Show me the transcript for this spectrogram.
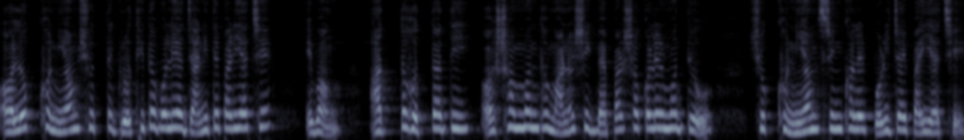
অলক্ষ্য নিয়মসূত্রে গ্রথিত বলিয়া জানিতে পারিয়াছে। এবং আত্মহত্যাদি অসম্বন্ধ মানসিক ব্যাপার সকলের মধ্যেও সূক্ষ্ম নিয়ম শৃঙ্খলের পরিচয় পাইয়াছে।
